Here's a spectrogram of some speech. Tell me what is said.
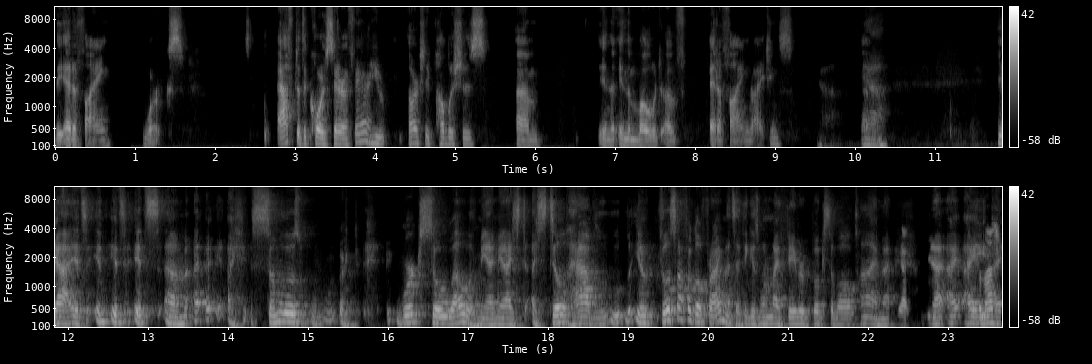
the edifying works. After the Corsair affair, he largely publishes um, in the in the mode of edifying writings. Yeah. Um, yeah. Yeah, it's it's it's um, I, I, some of those work so well with me. I mean, I, st- I still have you know philosophical fragments. I think is one of my favorite books of all time. I, yeah, I, I,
